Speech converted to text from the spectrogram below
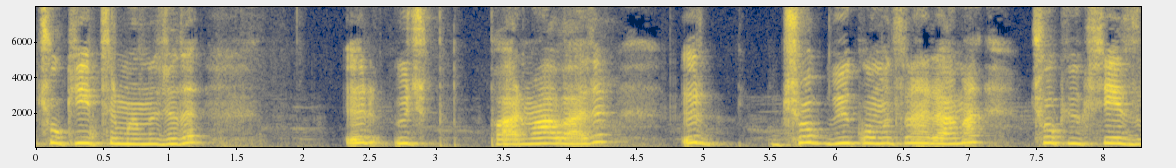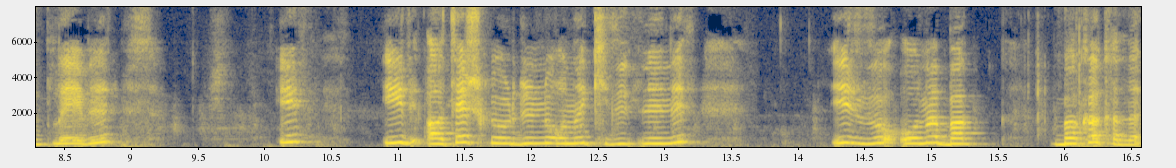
Çok iyi tırmanıcıdır. Üç parmağı vardır. Çok büyük olmasına rağmen çok yükseğe zıplayabilir. İr, ir ateş gördüğünde ona kilitlenir. İr ve ona bak baka kalır.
